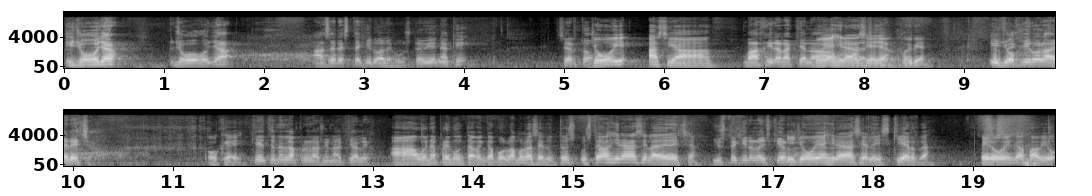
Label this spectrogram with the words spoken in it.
Y yo voy a, yo voy a hacer este giro, Alejo. Usted viene aquí, ¿cierto? yo voy hacia... Va a girar aquí a la Voy a girar hacia allá, muy bien. Y yo giro a la derecha. Ok. ¿Quién tiene la prelación aquí, Alejo? Ah, buena pregunta. Venga, volvámoslo a hacer. Entonces, usted va a girar hacia la derecha Y usted gira a la izquierda. y yo voy a girar hacia la izquierda. Pero venga, Fabio,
